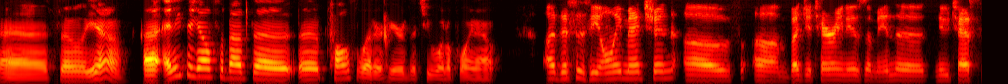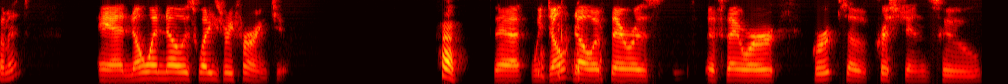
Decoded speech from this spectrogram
Uh, so yeah. Uh, anything else about the uh, Paul's letter here that you want to point out? Uh, this is the only mention of um, vegetarianism in the New Testament, and no one knows what he's referring to. Huh. That we don't know if there was if there were groups of Christians who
